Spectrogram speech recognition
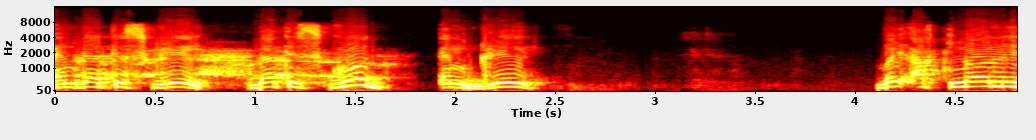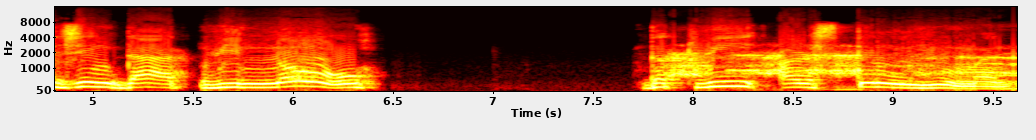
And that is great. That is good and great. By acknowledging that, we know that we are still human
